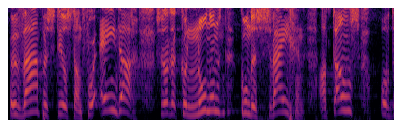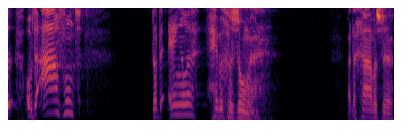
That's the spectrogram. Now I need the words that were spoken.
Een wapenstilstand voor één dag, zodat de kanonnen konden zwijgen. Althans op de, op de avond dat de engelen hebben gezongen. Maar daar gaven ze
